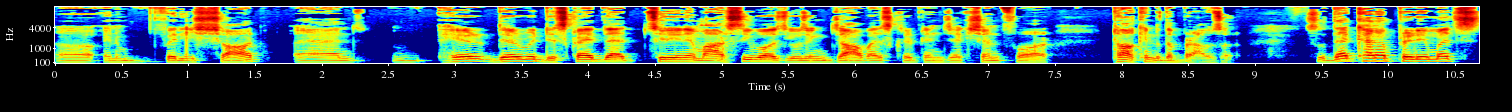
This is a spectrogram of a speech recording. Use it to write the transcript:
uh, in a very short and here there we described that Selenium RC was using JavaScript injection for talking to the browser. So that kind of pretty much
